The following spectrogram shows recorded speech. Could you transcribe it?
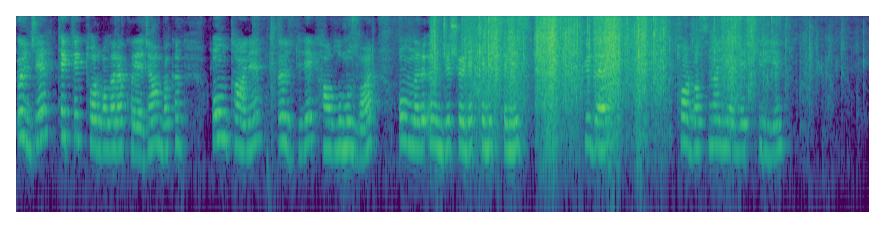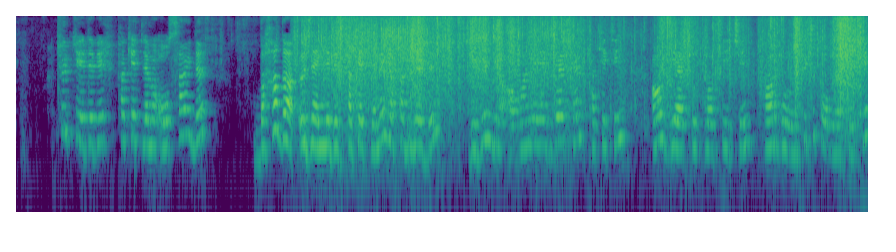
önce tek tek torbalara koyacağım. Bakın 10 tane öz dilek havlumuz var. Onları önce şöyle temiz temiz güzel torbasına yerleştireyim. Türkiye'de bir paketleme olsaydı daha da özenli bir paketleme yapabilirdim. Dediğim gibi Almanya'ya giderken paketin az yer tutması için, karbonun küçük olması için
